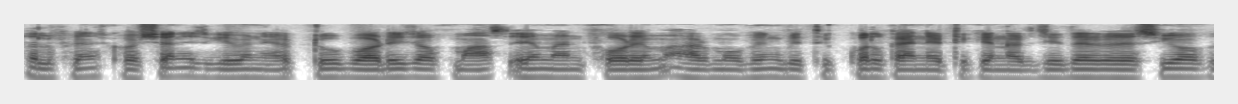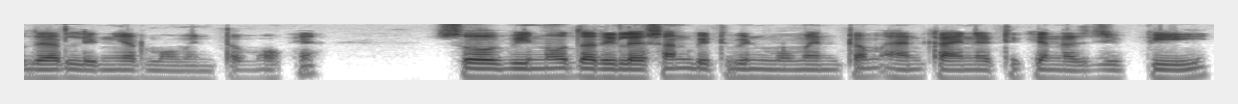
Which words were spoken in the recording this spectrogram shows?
Hello friends, question is given here. Two bodies of mass m and 4m are moving with equal kinetic energy. The ratio of their linear momentum. Okay. So we know the relation between momentum and kinetic energy P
